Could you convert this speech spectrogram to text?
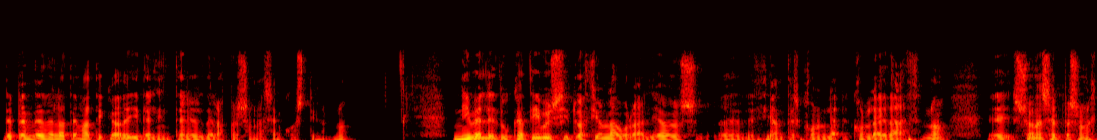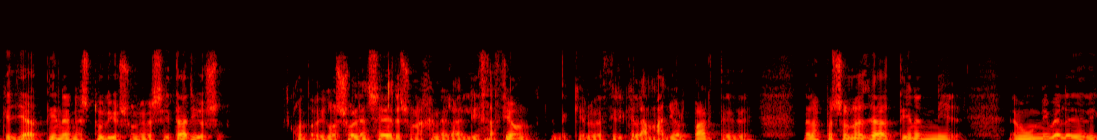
Depende de la temática y del interés de las personas en cuestión. Nivel educativo y situación laboral. Ya os eh, decía antes con la, edad, ¿no? Eh, suelen ser personas que ya tienen estudios universitarios. Cuando digo suelen ser, es una generalización. Quiero decir que la mayor parte de, las personas ya tienen un nivel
